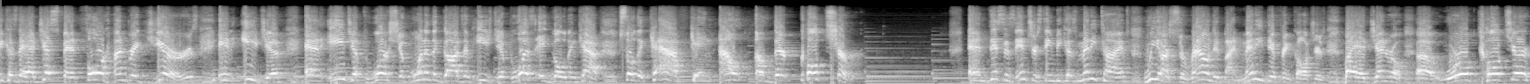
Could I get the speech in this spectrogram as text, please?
because they had just spent 400 years in Egypt, and Egypt worshiped one of the gods of Egypt was a golden calf. So the calf came out of their culture. And this is interesting because many times we are surrounded by many different cultures, by a general uh, world culture,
